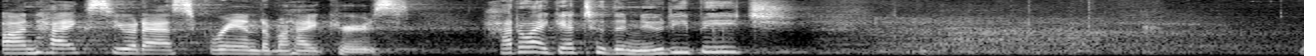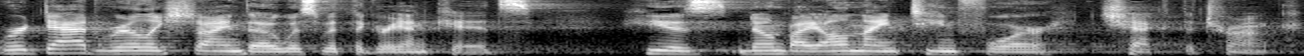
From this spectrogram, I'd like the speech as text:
On hikes, he would ask random hikers, How do I get to the nudie beach? Where dad really shined, though, was with the grandkids. He is known by all 19 for check the trunk.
